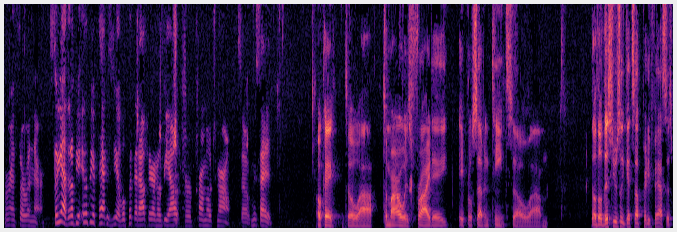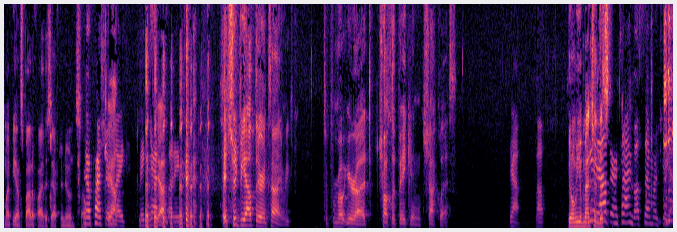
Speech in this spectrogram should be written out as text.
we're gonna throw in there. So yeah, that'll be it'll be a package deal. We'll put that out there. It'll be out for promo tomorrow. So I'm excited. Okay, so uh, tomorrow is Friday, April seventeenth. So um, although this usually gets up pretty fast, this might be on Spotify this afternoon. So no pressure, yeah. Mike. Make it happen, buddy. it should be out there in time to promote your uh, chocolate bacon shot glass. Yeah. Well, you know, you mentioned this. out there in time. I'll send one to you.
